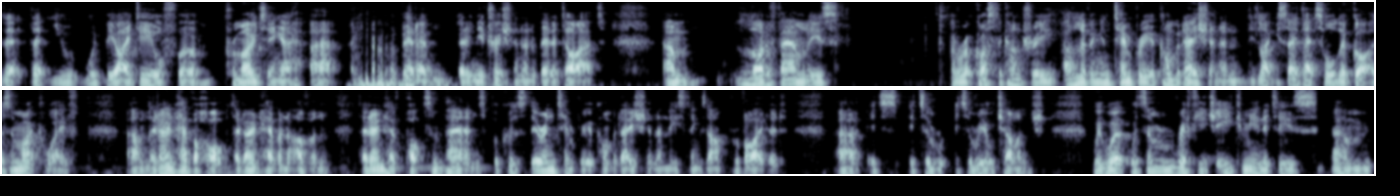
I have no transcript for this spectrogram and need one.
that that you would be ideal for promoting a a, a better better nutrition and a better diet. Um, a lot of families across the country are living in temporary accommodation, and like you say, that's all they've got is a microwave. Um, they don't have a hob, they don't have an oven, they don't have pots and pans because they're in temporary accommodation, and these things aren't provided. Uh, it's it's a it's a real challenge. We work with some refugee communities um,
